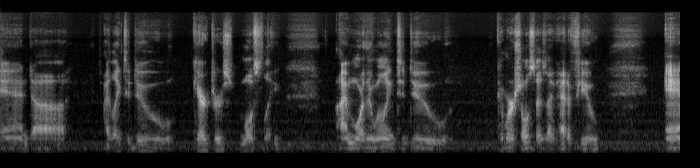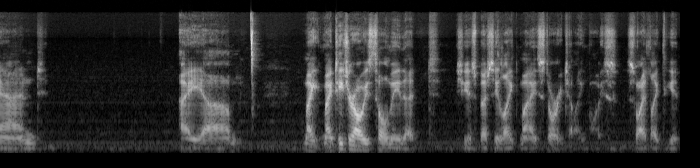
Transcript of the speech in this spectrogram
and uh, I like to do characters mostly. I'm more than willing to do commercials, as I've had a few, and I um, my my teacher always told me that she especially liked my storytelling voice, so I'd like to get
